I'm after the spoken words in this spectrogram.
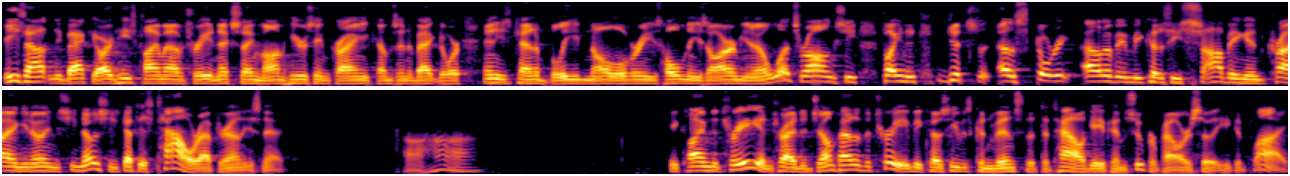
He's out in the backyard and he's climbing out of a tree, and next thing, mom hears him crying. He comes in the back door and he's kind of bleeding all over. He's holding his arm, you know, what's wrong? She finally gets a story out of him because he's sobbing and crying, you know, and she knows he's got this towel wrapped around his neck. Aha. He climbed a tree and tried to jump out of the tree because he was convinced that the towel gave him superpowers so that he could fly.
